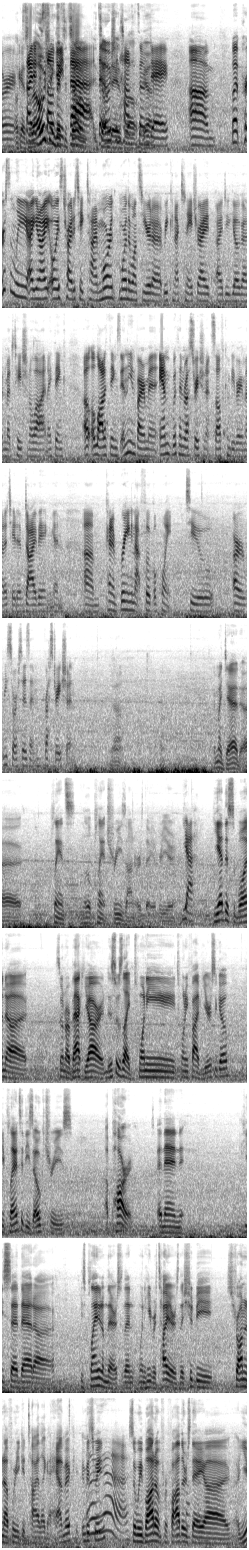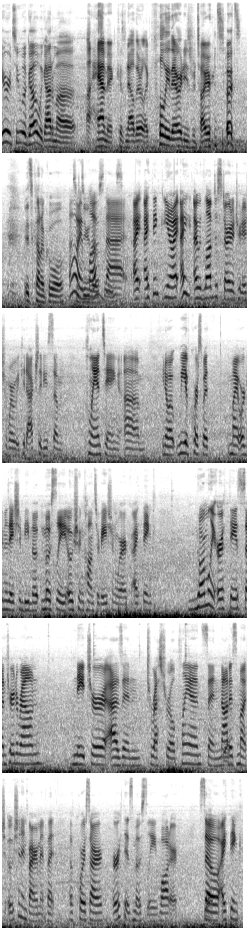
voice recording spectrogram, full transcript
we're okay, excited so the to celebrate its that. Own, its the own ocean has well. its own yeah. day. Um, but personally, I, you know, I always try to take time more more than once a year to reconnect to nature. I, I do yoga and meditation a lot, and I think a, a lot of things in the environment and within restoration itself can be very meditative. Diving and um, kind of bringing that focal point to our resources and restoration. Yeah. And my dad uh, plants little plant trees on Earth Day every year. Yeah. He had this one. Uh, so in our backyard, this was like 20, 25 years ago. He planted these oak trees apart, and then he said that uh, he's planting them there. So then when he retires, they should be strong enough where you could tie like a hammock in between. Oh, yeah. So we bought them for Father's awesome. Day uh, a year or two ago. We got him a, a hammock because now they're like fully there and he's retired. So it's it's kind of cool. Oh, I love that. I, I think you know I, I would love to start a tradition where we could actually do some planting. Um, you know, we of course with my organization be mo- mostly ocean conservation work. I think normally Earth Day is centered around nature as in terrestrial plants and not yeah. as much ocean environment but of course our earth is mostly water so yeah. i think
